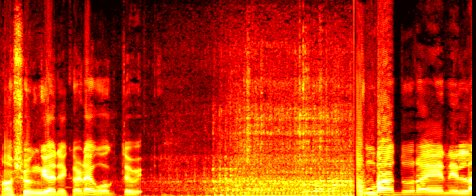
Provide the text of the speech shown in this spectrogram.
ನಾವು ಶೃಂಗೇರಿ ಕಡೆ ಹೋಗ್ತೀವಿ. ತುಂಬ ದೂರ ಏನಿಲ್ಲ.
